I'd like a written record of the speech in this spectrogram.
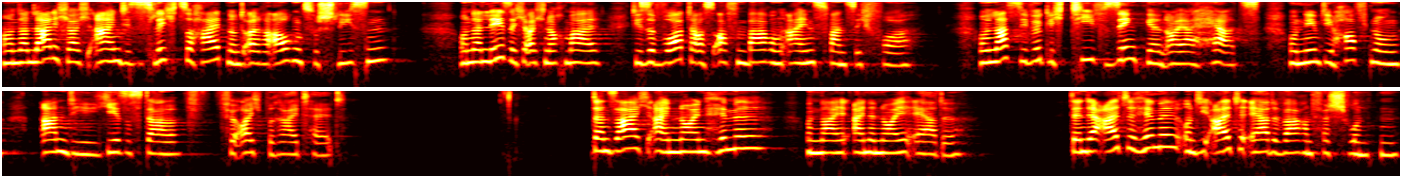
Und dann lade ich euch ein, dieses Licht zu halten und eure Augen zu schließen. Und dann lese ich euch nochmal diese Worte aus Offenbarung 21 vor. Und lasst sie wirklich tief sinken in euer Herz und nehmt die Hoffnung an, die Jesus da für euch bereithält. Dann sah ich einen neuen Himmel und eine neue Erde. Denn der alte Himmel und die alte Erde waren verschwunden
